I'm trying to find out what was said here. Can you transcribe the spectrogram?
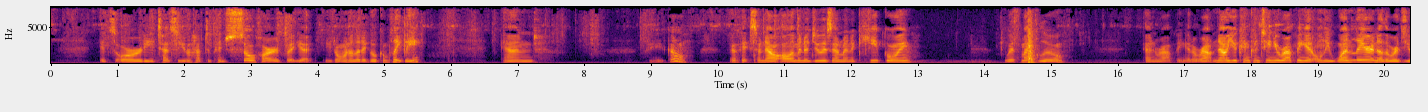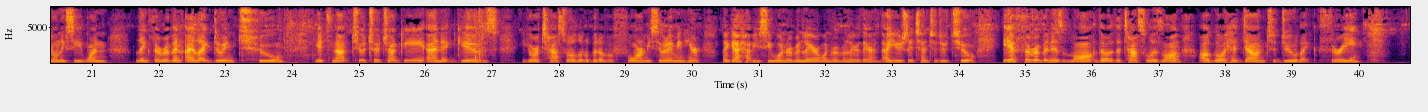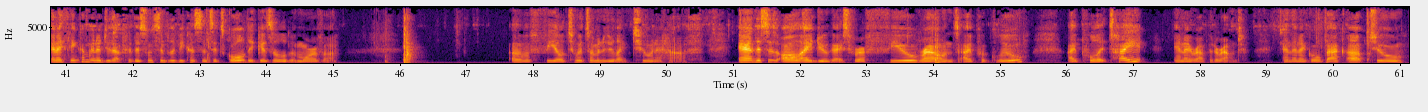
it's already tense, so you don't have to pinch so hard, but yet you don't want to let it go completely. And there you go. Okay, so now all I'm going to do is I'm going to keep going with my glue and wrapping it around. Now you can continue wrapping it only one layer. In other words, you only see one length of ribbon. I like doing two. It's not too, too chunky and it gives your tassel a little bit of a form. You see what I mean here? Like I have, you see one ribbon layer, one ribbon layer there. I usually tend to do two. If the ribbon is long, the, the tassel is long, I'll go ahead down to do like three. And I think I'm going to do that for this one simply because since it's gold, it gives a little bit more of a of a feel to it. So I'm going to do like two and a half. And this is all I do, guys. For a few rounds, I put glue, I pull it tight, and I wrap it around. And then I go back up to,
